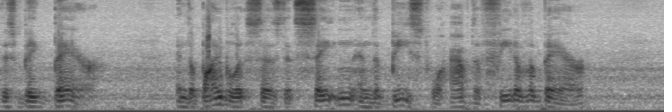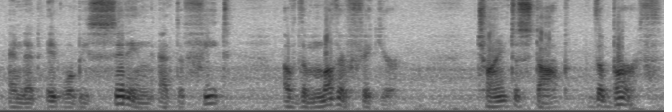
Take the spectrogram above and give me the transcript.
this big bear. In the Bible it says that Satan and the beast will have the feet of a bear and that it will be sitting at the feet of the mother figure trying to stop the birth.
